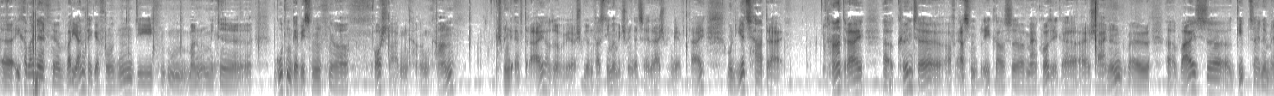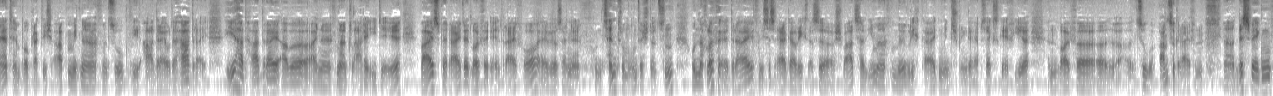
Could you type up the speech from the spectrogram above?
Äh, ich habe eine Variante gefunden, die man mit gutem Gewissen vorschlagen kann. kann. Springer F3, also wir spielen fast immer mit Springer C3, Springer F3 und jetzt H3. H3 äh, könnte auf ersten Blick als äh, merkwürdig äh, erscheinen, weil äh, Weiß äh, gibt seine Mehrtempo praktisch ab mit einem Zug wie A3 oder H3. Hier hat H3 aber eine, eine klare Idee, Weiß bereitet Läufer E3 vor, er will sein Zentrum unterstützen und nach Läufer E3 ist es ärgerlich, dass äh, Schwarz hat immer Möglichkeiten mit Springer F6, G4 einen Läufer äh, zu, anzugreifen. Äh, deswegen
